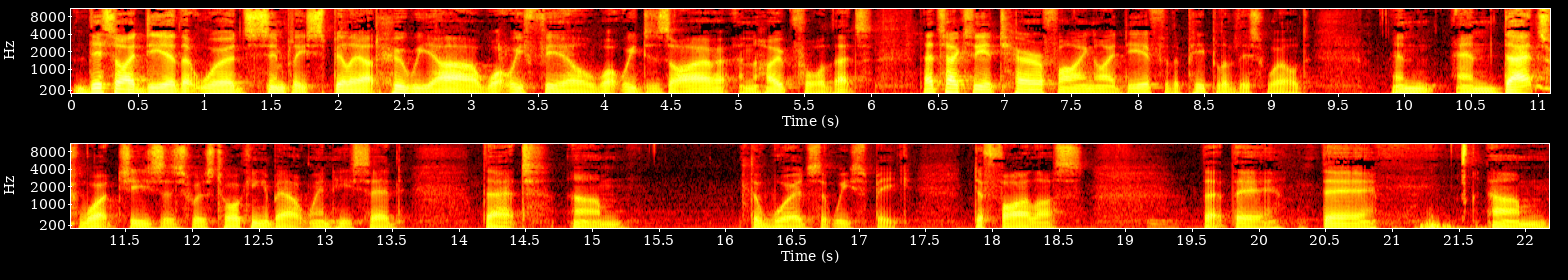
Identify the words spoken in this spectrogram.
This idea that words simply spill out who we are, what we feel, what we desire and hope for, that's, that's actually a terrifying idea for the people of this world. And, and that's what Jesus was talking about when he said that um, the words that we speak defile us. That they're, they're um,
